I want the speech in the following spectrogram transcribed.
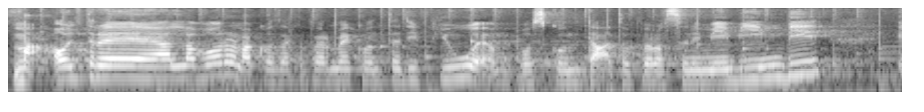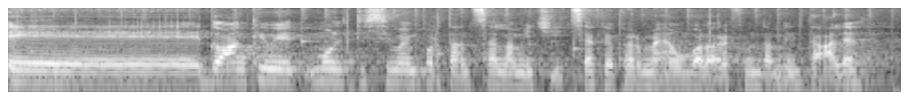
Ma oltre al lavoro la cosa che per me conta di più è un po' scontato, però sono i miei bimbi e do anche moltissima importanza all'amicizia che per me è un valore fondamentale.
